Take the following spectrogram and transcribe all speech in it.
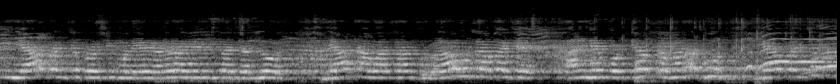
की या पंचक्रोशीमध्ये रणरागिणीचा जल्लोष या नावाचा धुरळा उडला पाहिजे. आणि हे मोठ्या प्रमाणात होऊन या पंच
